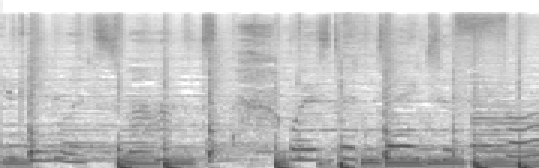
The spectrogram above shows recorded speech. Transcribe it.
with smiles. wasted day to fall.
